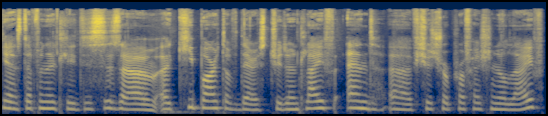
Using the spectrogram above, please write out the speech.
Yes, definitely. This is um, a key part of their student life and uh, future professional life.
